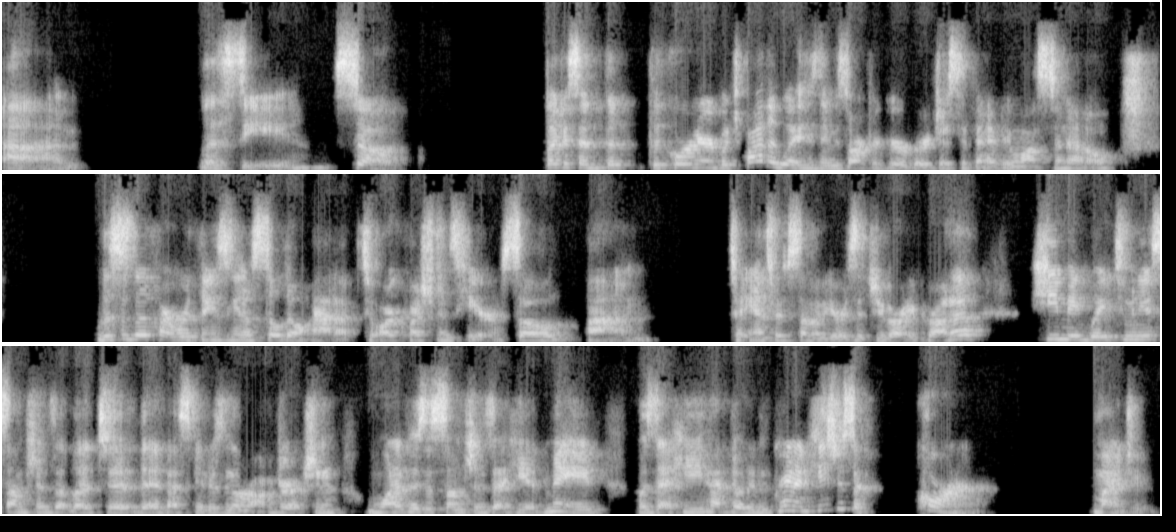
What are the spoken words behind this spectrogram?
Um, let's see. So, like I said, the the coroner, which by the way, his name is Dr. Gerber, just if anybody wants to know. This is the part where things, you know, still don't add up to our questions here. So, um, to answer some of yours that you've already brought up, he made way too many assumptions that led to the investigators in the wrong direction. One of his assumptions that he had made was that he had noted, and granted, he's just a coroner, mind you,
